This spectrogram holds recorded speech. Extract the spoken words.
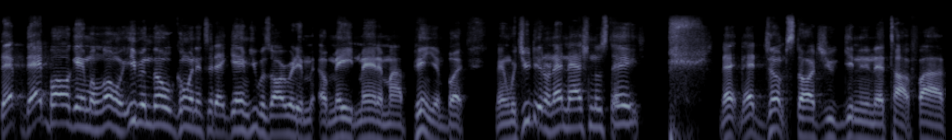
that that ball game alone, even though going into that game, you was already a made man, in my opinion. But man, what you did on that national stage, that that jump starts you getting in that top five,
